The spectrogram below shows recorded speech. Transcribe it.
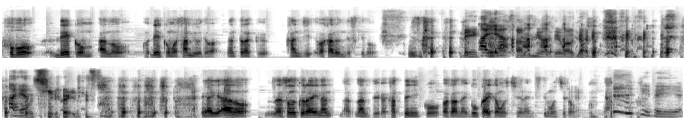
ほぼ0コンあの0コンマ3秒ではなんとなく感じわかるんですけど、水上0あいや3秒でわかる。面白いです。いやいや、あのなそのくらいなんななんていうか、勝手にこうわかんない、誤解かもしれないんですけど、もちろん。いやいや。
